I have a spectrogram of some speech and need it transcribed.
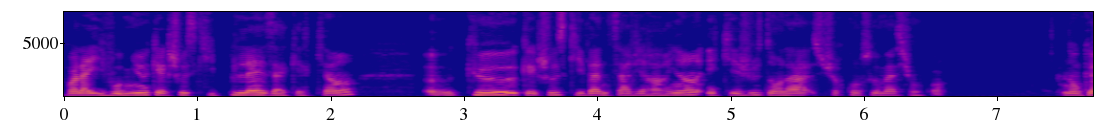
voilà, il vaut mieux quelque chose qui plaise à quelqu'un que quelque chose qui va ne servir à rien et qui est juste dans la surconsommation, quoi. Donc,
